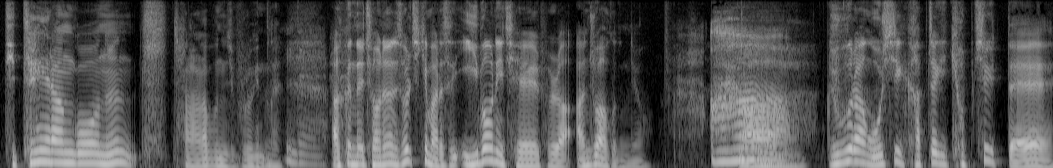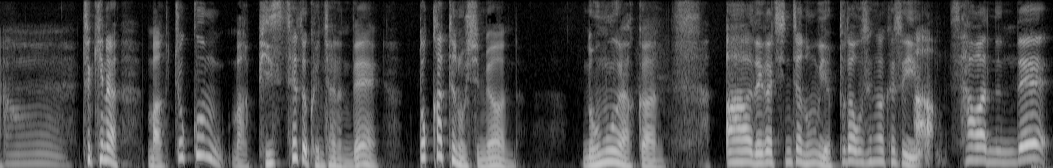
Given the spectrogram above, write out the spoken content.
음, 디테일한 거는 잘 알아보는지 모르겠네. 네. 네. 아, 근데 저는 솔직히 말해서 2번이 제일 별로 안 좋아하거든요. 아. 아, 누구랑 옷이 갑자기 겹칠 때 어. 특히나 막 조금 막 비슷해도 괜찮은데 똑같은 옷이면 너무 약간 아 내가 진짜 너무 예쁘다고 생각해서 이- 아. 사왔는데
